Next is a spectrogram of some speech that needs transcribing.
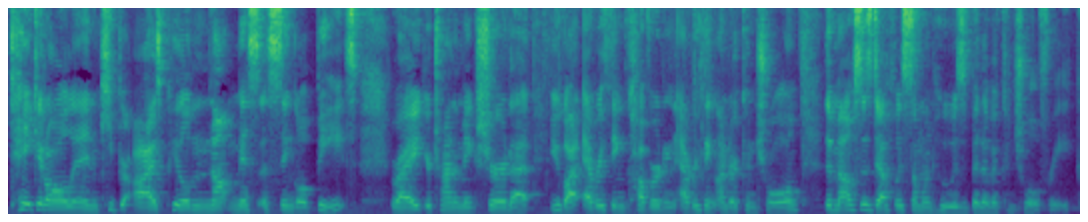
take it all in, keep your eyes peeled and not miss a single beat, right? You're trying to make sure that you got everything covered and everything under control. The mouse is definitely someone who is a bit of a control freak.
